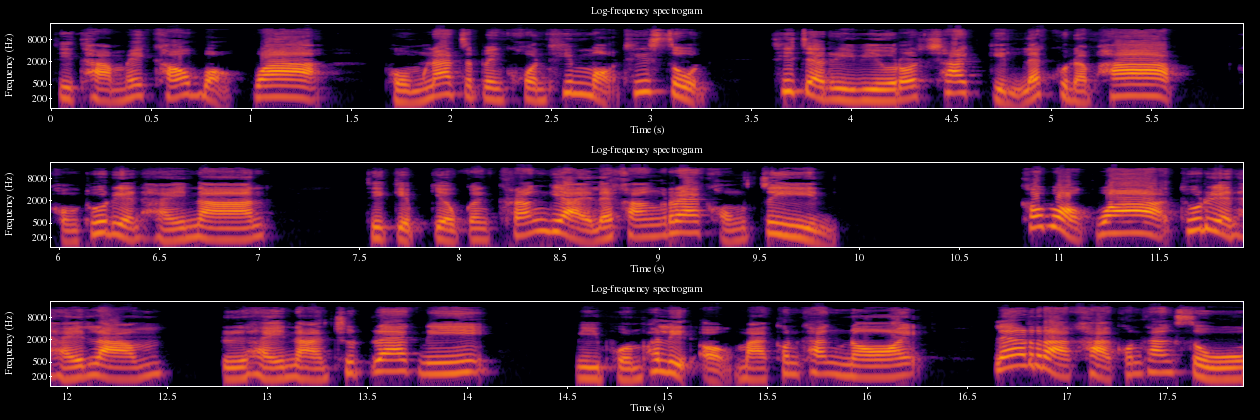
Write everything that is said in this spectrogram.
ที่ทำให้เขาบอกว่า ผมน่าจะเป็นคนที่เหมาะที่สุด ที่จะรีวิวรสชาติกลิ่นและคุณภาพ ของทุเรียนไหหนาน ที่เก็บเกี่ยวกันครั้งใหญ่และครั้งแรกของจีน เขาบอกว่าทุเรียนไหหลำหรือไหหนานชุดแรกนี้ มีผลผลิตออกมาค่อนข้างน้อย และราคาค่อนข้างสูง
